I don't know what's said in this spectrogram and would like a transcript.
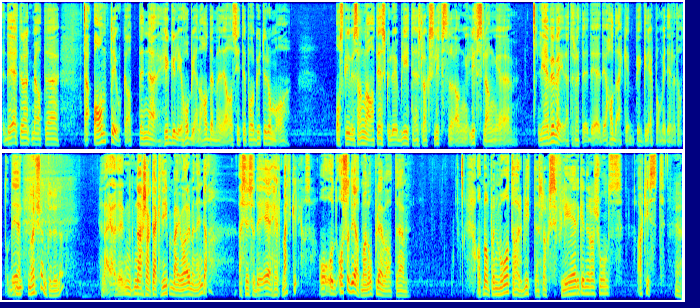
Det er et eller annet med at eh, jeg ante jo ikke at denne hyggelige hobbyen jeg hadde med å sitte på gutterommet og, og skrive sanger, at det skulle bli til en slags livslang, livslang levevei, rett og slett. Det, det, hadde jeg ikke begrep om i det hele tatt. Det, Når skjønte du det? Nei, det, Nær sagt, jeg kniper meg i armen enda. Jeg syns jo det er helt merkelig, altså. Og, og, også det at man opplever at uh, at man på en måte har blitt en slags flergenerasjonsartist. Ja.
